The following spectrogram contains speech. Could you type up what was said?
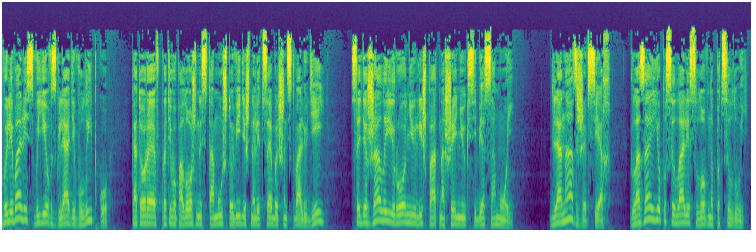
выливались в ее взгляде в улыбку, которая в противоположность тому, что видишь на лице большинства людей, содержала иронию лишь по отношению к себе самой. Для нас же всех глаза ее посылали словно поцелуй –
